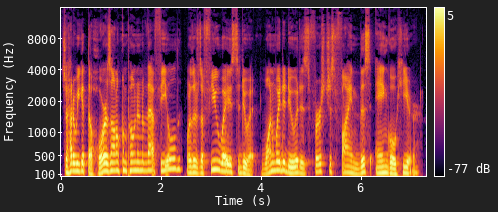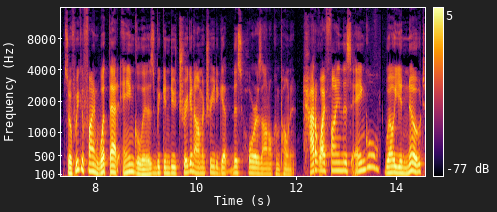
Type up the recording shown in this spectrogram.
So how do we get the horizontal component of that field? Well, there's a few ways to do it. One way to do it is first just find this angle here. So if we could find what that angle is, we can do trigonometry to get this horizontal component. How do I find this angle? Well, you note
